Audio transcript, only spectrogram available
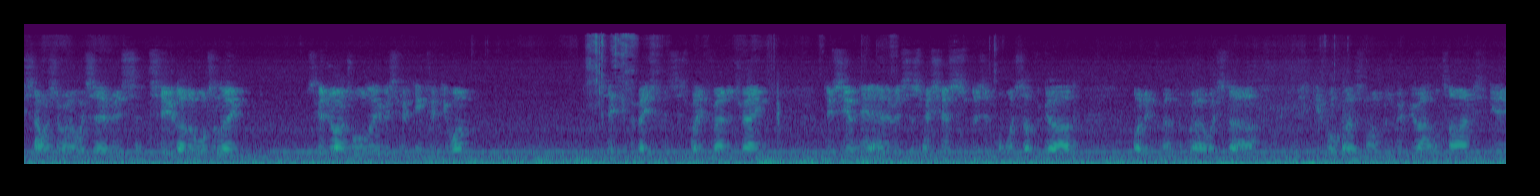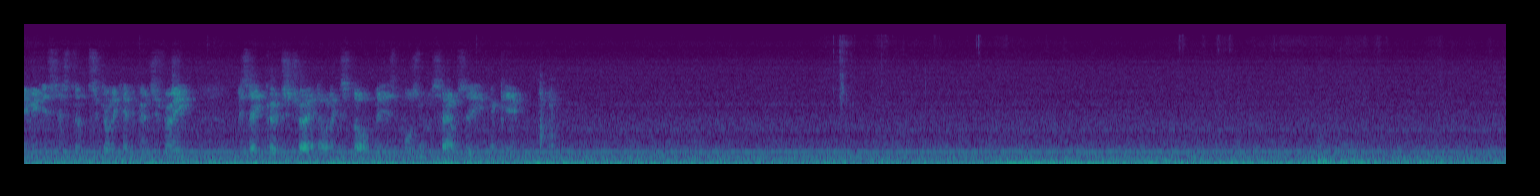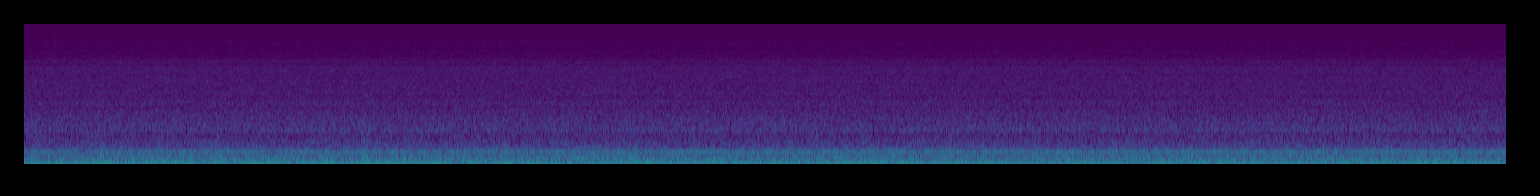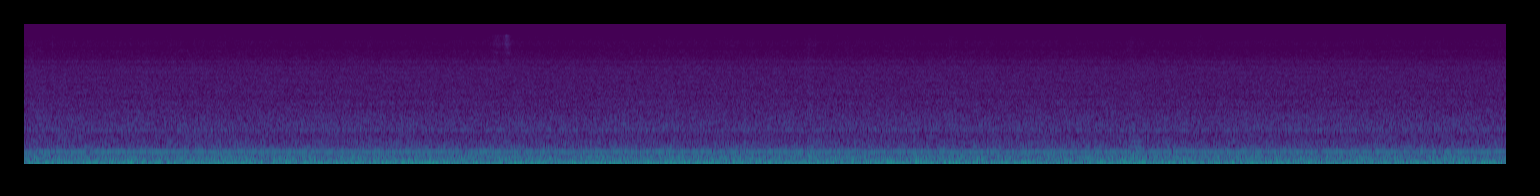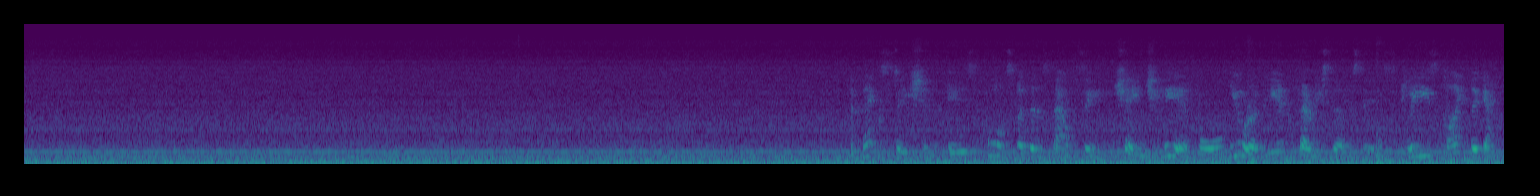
On the Southwestern Railway service to London Waterloo. Schedule on to Waterloo is 1551. Safety information is displayed throughout the train. Do you see or hear anything suspicious, please inform myself regard or any member Railway staff. Please keep all personal items with you at all times. If you need immediate assistance, Scully Kent Coach 3. This is a coach train. Our next stop is Portsmouth Southsea. Thank you. Next station is Portsmouth and Southsea. Change here for European ferry services. Please mind the gap.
